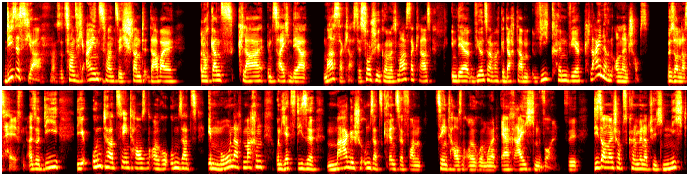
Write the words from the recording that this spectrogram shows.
Dieses Jahr, also 2021, stand dabei noch ganz klar im Zeichen der Masterclass, der Social E-Commerce Masterclass, in der wir uns einfach gedacht haben, wie können wir kleineren Online-Shops besonders helfen? Also die, die unter 10.000 Euro Umsatz im Monat machen und jetzt diese magische Umsatzgrenze von 10.000 Euro im Monat erreichen wollen. Für diese Online-Shops können wir natürlich nicht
